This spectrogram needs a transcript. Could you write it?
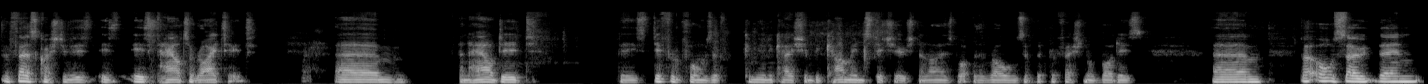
the first question is is is how to write it, um, and how did these different forms of communication become institutionalized? What were the roles of the professional bodies? Um, but also, then,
